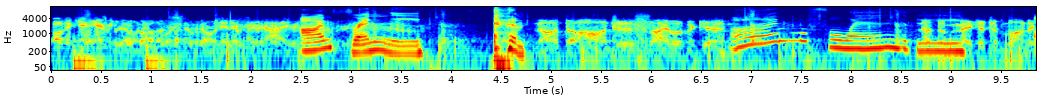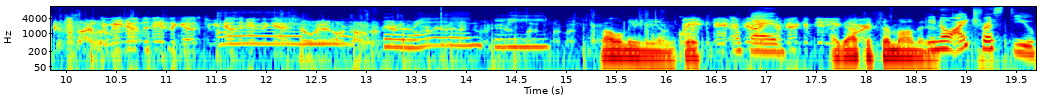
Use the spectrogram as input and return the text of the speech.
Oh, they can't hear me. Going in, boys. I'm going in if I die. I'm friendly. Not the haunted asylum again. I'm Not the friendly. mega demonic asylum. Do we know the name of the ghost? Do we know the name of the ghost? No, wait, I'll, I'll go get it. Friendly. Follow me, Miyoung, Wait, quick. I, I Okay. like, I like I'm getting I got the thermometer. You know, I trust you.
